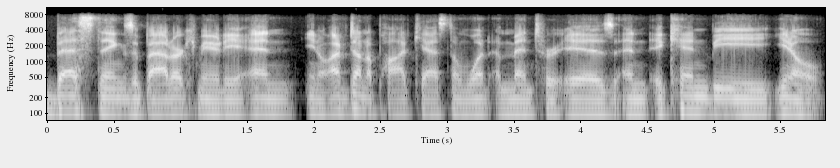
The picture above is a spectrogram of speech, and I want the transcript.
best things about our community. And you know, I've done a podcast on what a mentor is, and it can be, you know,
